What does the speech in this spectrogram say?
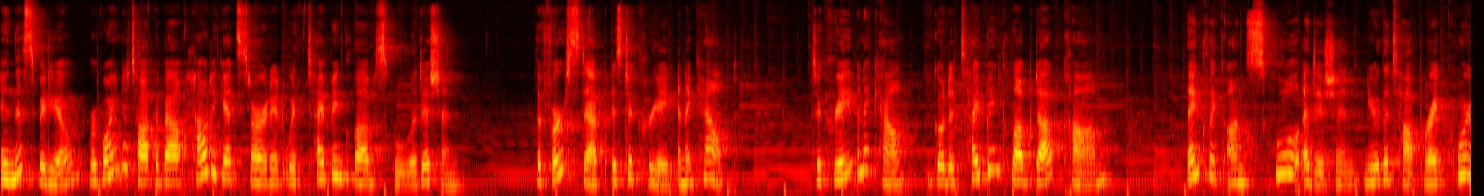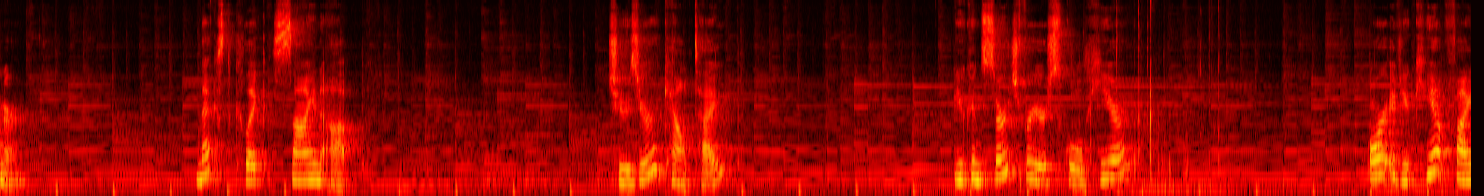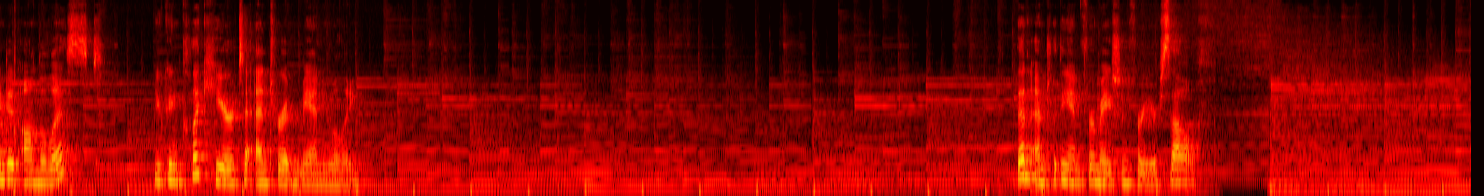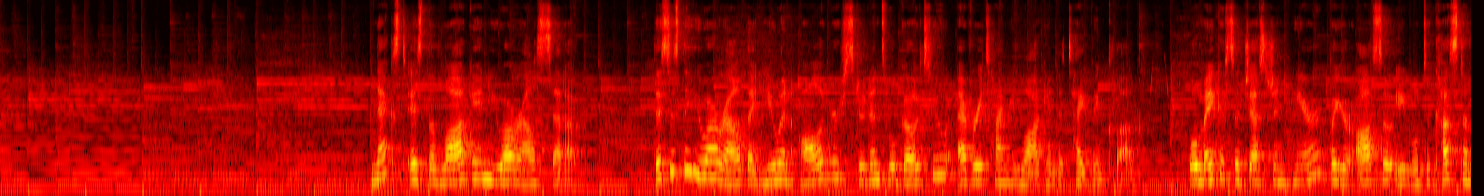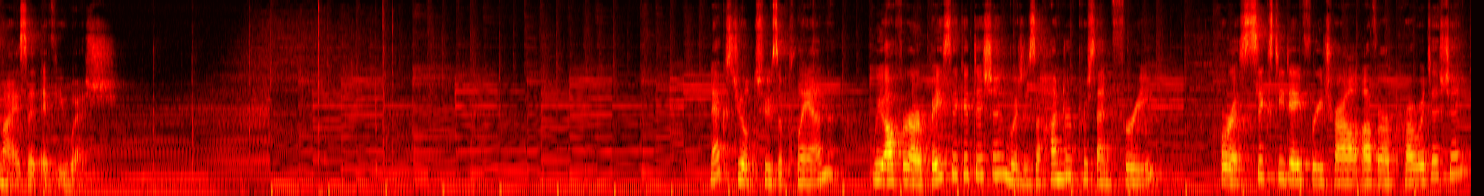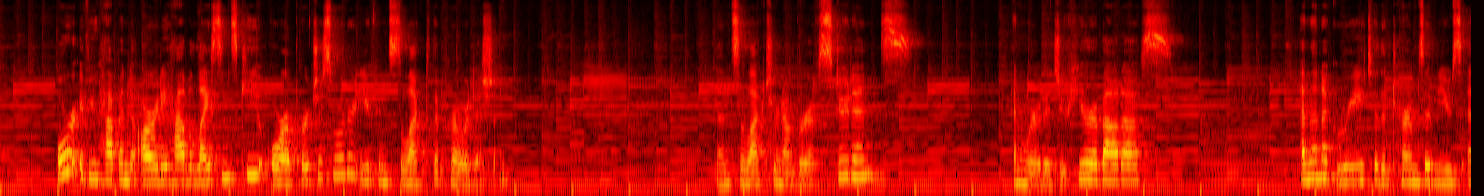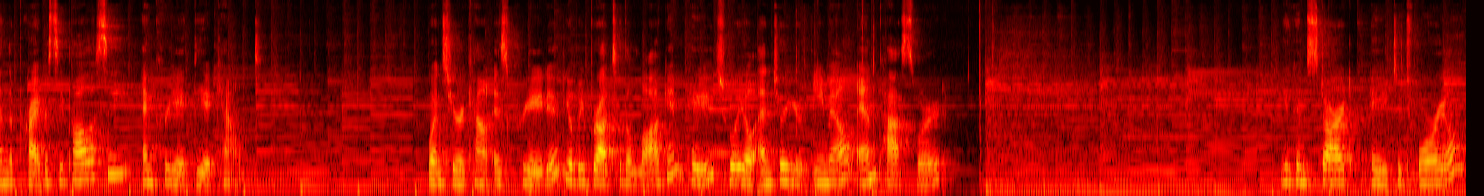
In this video, we're going to talk about how to get started with Typing Club School Edition. The first step is to create an account. To create an account, go to typingclub.com, then click on School Edition near the top right corner. Next, click Sign Up. Choose your account type. You can search for your school here or if you can't find it on the list, you can click here to enter it manually. Then enter the information for yourself. Next is the login URL setup. This is the URL that you and all of your students will go to every time you log into Typing Club. We'll make a suggestion here, but you're also able to customize it if you wish. Next, you'll choose a plan. We offer our basic edition, which is 100% free, or a 60-day free trial of our Pro Edition, or if you happen to already have a license key or a purchase order, you can select the Pro Edition. Then select your number of students, and where did you hear about us, and then agree to the terms of use and the privacy policy and create the account. Once your account is created, you'll be brought to the login page where you'll enter your email and password. You can start a tutorial,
